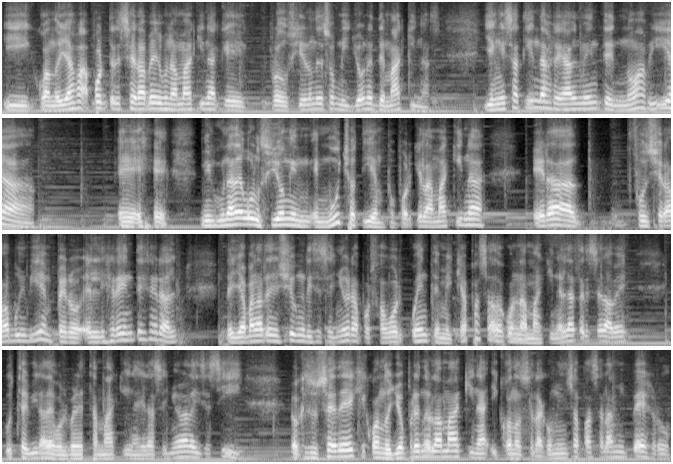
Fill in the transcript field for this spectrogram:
Y cuando ya va por tercera vez una máquina que producieron de esos millones de máquinas. Y en esa tienda realmente no había eh, ninguna devolución en, mucho tiempo, porque la máquina era, funcionaba muy bien, pero el gerente general le llama la atención y dice, señora, por favor, cuénteme, ¿qué ha pasado con la máquina? Es la tercera vez usted viene a devolver esta máquina. Y la señora le dice, sí, lo que sucede es que cuando yo prendo la máquina y cuando se la comienzo a pasar a mi perro,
